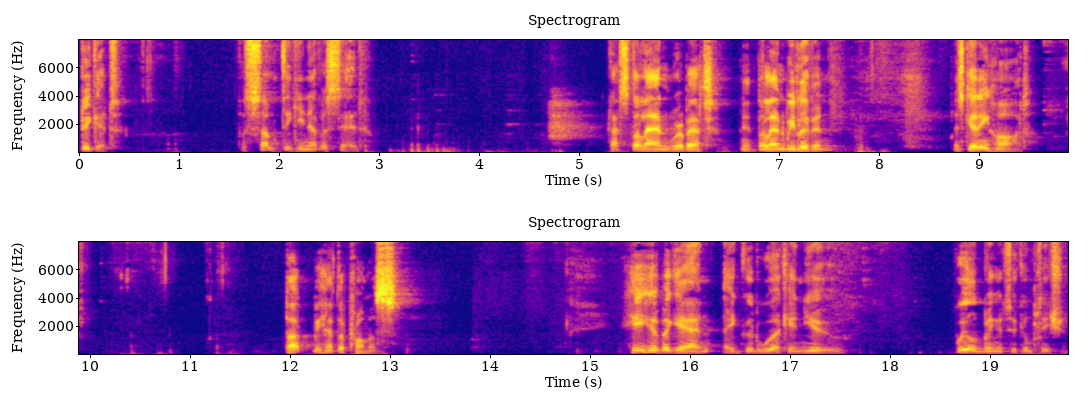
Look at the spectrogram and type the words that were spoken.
bigot for something he never said. That's the land we're about, the land we live in. It's getting hard. But we have the promise. He who began a good work in you will bring it to completion.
